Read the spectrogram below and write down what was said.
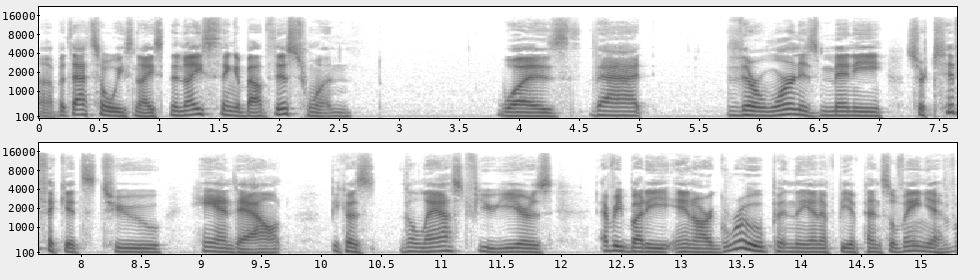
Uh, but that's always nice. The nice thing about this one was that there weren't as many certificates to hand out because the last few years, everybody in our group in the NFB of Pennsylvania have,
